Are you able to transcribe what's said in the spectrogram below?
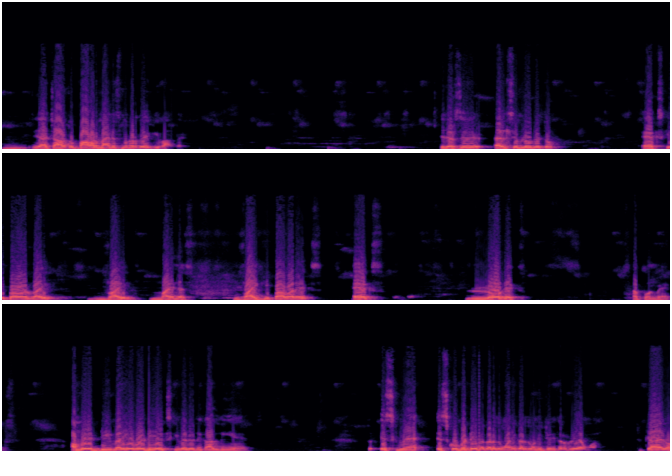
हम्म, या चाहो तो पावर माइनस में कर दो एक ही बात है। इधर से एल्सियम लोगे तो एक्स की power y y minus y की power x x log x upon में एक्स अब मुझे d y over d x की वैल्यू निकालनी है। तो इसमें, इसको बटे में कर दूँगा, नहीं कर दूँगा, नीचे की तरफ़ ले आऊँगा। तो क्या आएगा?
